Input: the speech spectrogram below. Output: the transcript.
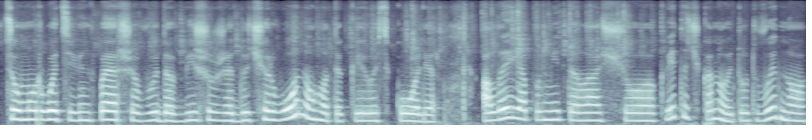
В цьому році він вперше видав більш уже до червоного такий ось колір. Але я помітила, що квіточка, ну і тут видно,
